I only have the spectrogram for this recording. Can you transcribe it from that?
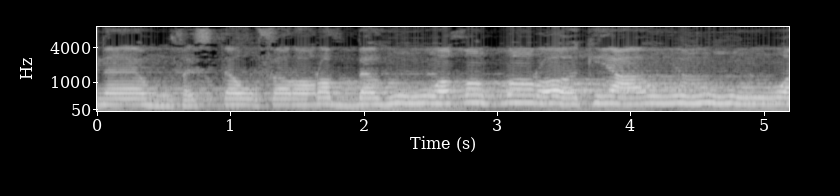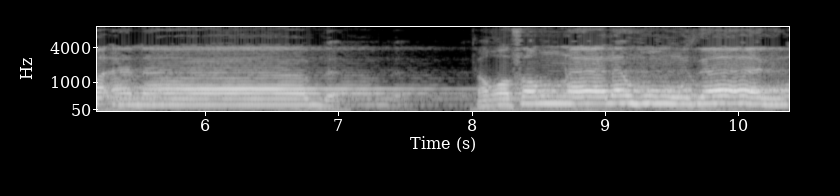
فتناه فاستغفر ربه وخض راكعا وأناب. فغفرنا له ذلك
